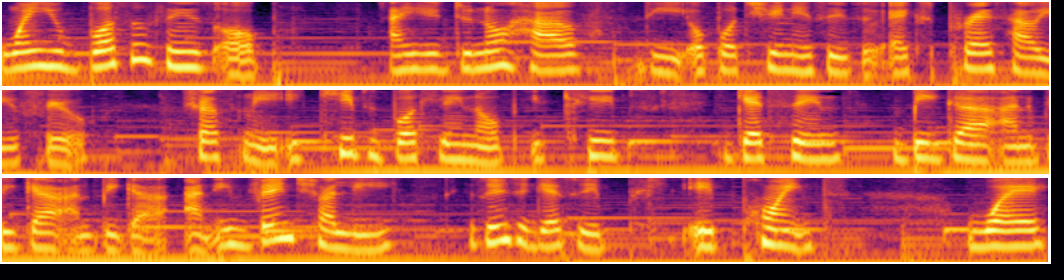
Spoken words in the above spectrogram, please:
when you bottle things up and you do not have the opportunity to express how you feel, Trust me, it keeps bottling up, it keeps getting bigger and bigger and bigger, and eventually it's going to get to a, a point where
